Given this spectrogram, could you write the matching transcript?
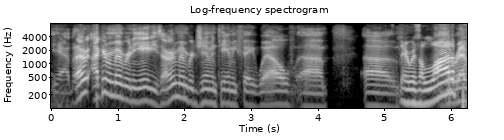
yeah, but I, I can remember in the '80s. I remember Jim and Tammy Faye well. Um, uh, There was a lot of Reverend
